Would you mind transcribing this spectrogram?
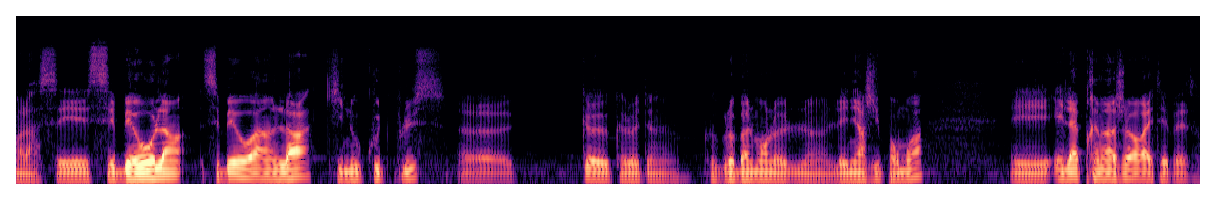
Voilà, c'est ces BO1-là qui nous coûtent plus euh, que, que, globalement l'énergie pour moi. Et, l'après-major a été peut-être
